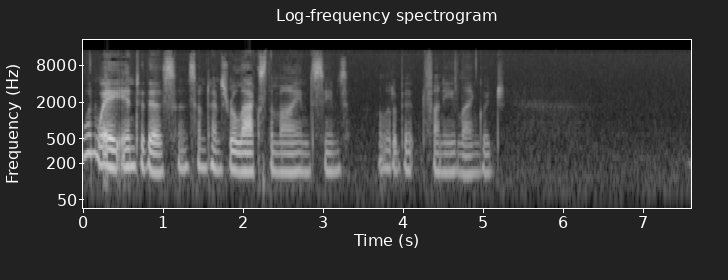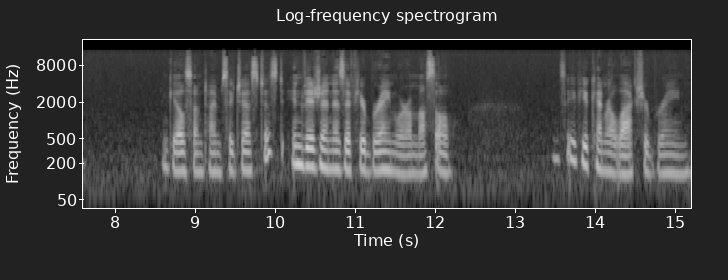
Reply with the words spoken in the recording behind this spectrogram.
One way into this, and sometimes relax the mind seems a little bit funny language. Gil sometimes suggests just envision as if your brain were a muscle and see if you can relax your brain.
